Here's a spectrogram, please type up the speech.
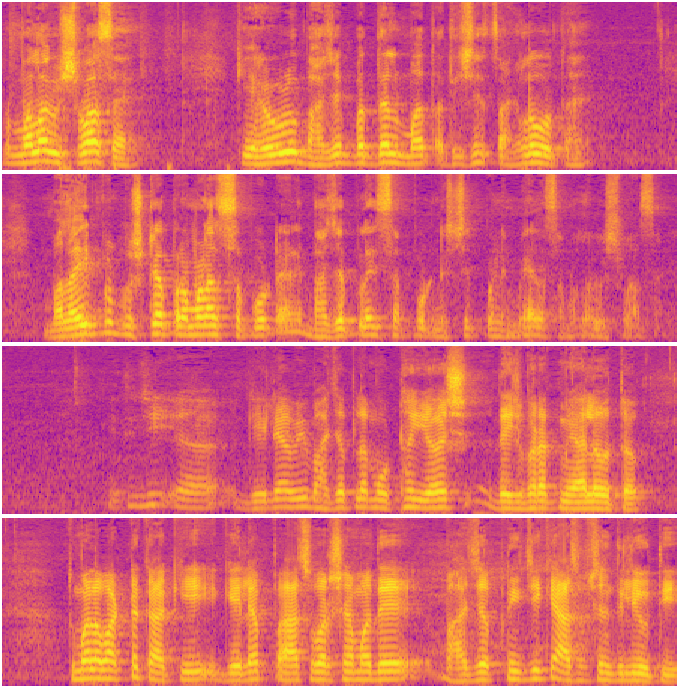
पण मला विश्वास आहे की हळूहळू भाजपबद्दल मत अतिशय चांगलं होत आहे. मलाही पण पुष्कळ प्रमाणात सपोर्ट आहे आणि भाजपलाही सपोर्ट निश्चितपणे मिळेल असा मला विश्वास आहे. नितीनजी गेल्यावेळी गेल्या वेळी भाजपला मोठं यश देशभरात मिळालं होतं. तुम्हाला वाटतं का की गेल्या पाच वर्षामध्ये भाजपने जी काही आश्वासन दिली होती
